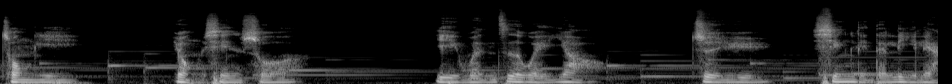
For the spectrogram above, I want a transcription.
中医用心说，以文字为药，治愈心灵的力量。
